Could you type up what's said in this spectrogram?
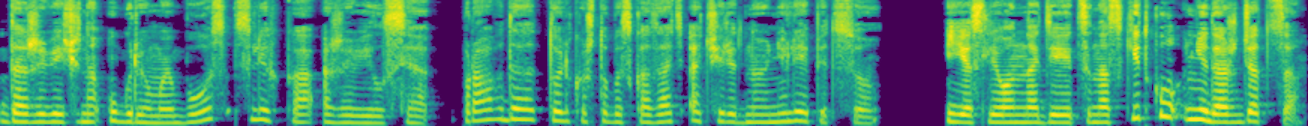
Даже вечно угрюмый босс слегка оживился. Правда, только чтобы сказать очередную нелепицу. Если он надеется на скидку, не дождется.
